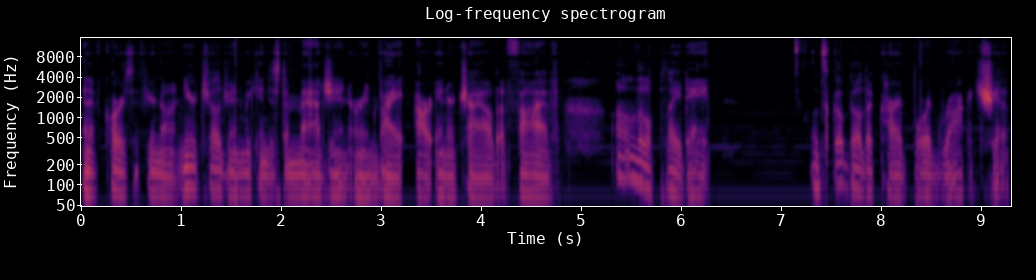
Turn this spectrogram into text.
And of course, if you're not near children, we can just imagine or invite our inner child of five on a little play date. Let's go build a cardboard rocket ship.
